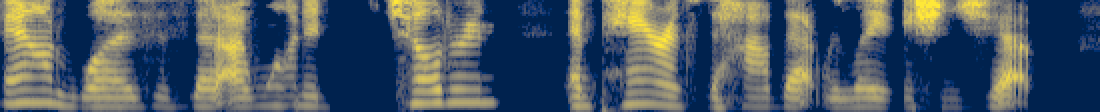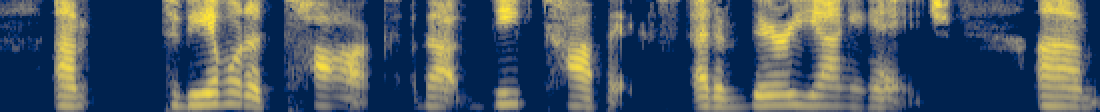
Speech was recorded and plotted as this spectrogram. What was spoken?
found was, is that I wanted children and parents to have that relationship, um, to be able to talk about deep topics at a very young age. Um,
